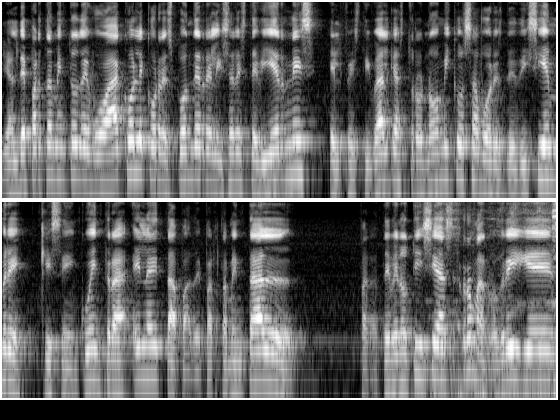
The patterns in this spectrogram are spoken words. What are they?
Y al departamento de Boaco le corresponde realizar este viernes el Festival Gastronómico Sabores de Diciembre, que se encuentra en la etapa departamental. Para TV Noticias, Román Rodríguez.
